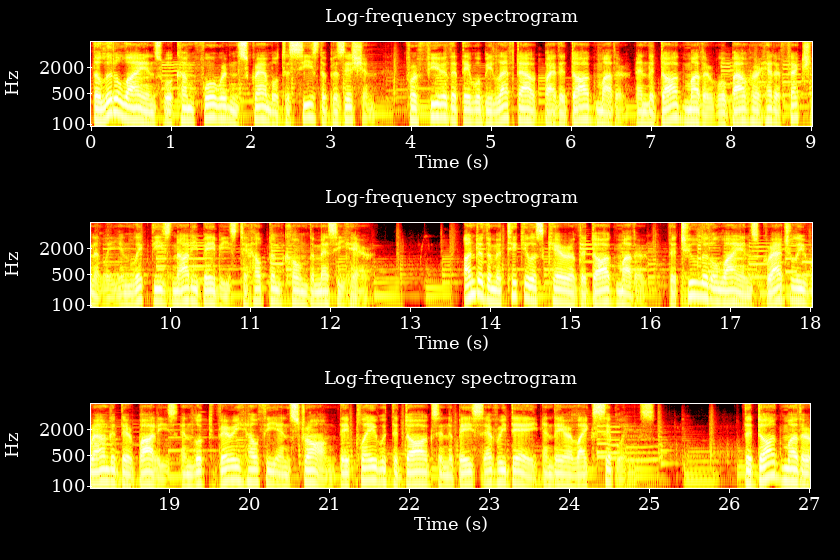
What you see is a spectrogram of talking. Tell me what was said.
The little lions will come forward and scramble to seize the position, for fear that they will be left out by the dog mother and the dog mother will bow her head affectionately and lick these naughty babies to help them comb the messy hair. Under the meticulous care of the dog mother, the two little lions gradually rounded their bodies and looked very healthy and strong. They play with the dogs in the base every day and they are like siblings. The dog mother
